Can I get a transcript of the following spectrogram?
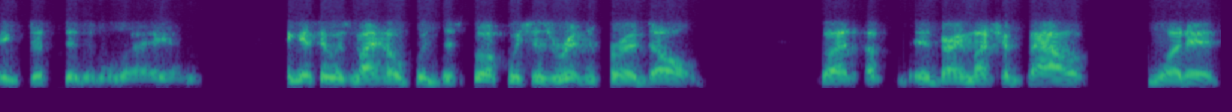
existed in a way. And i guess it was my hope with this book which is written for adults but uh, it very much about what it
